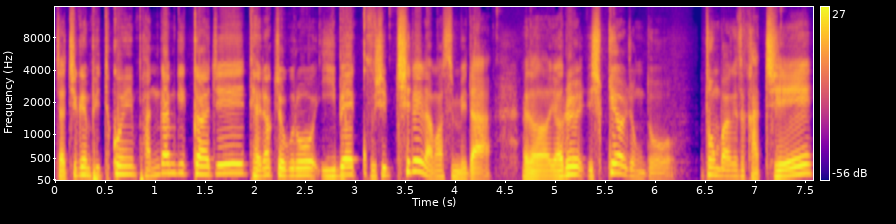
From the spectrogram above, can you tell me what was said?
자 지금 비트코인 반감기까지 대략적으로 297일 남았습니다. 그래서 열흘 10개월 정도 보통방에서 같이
